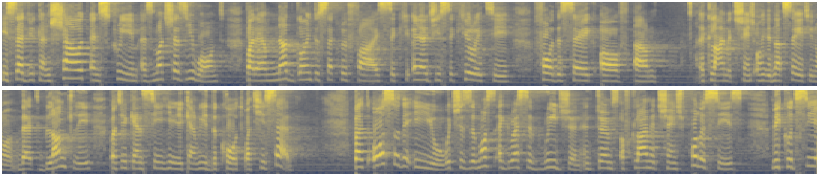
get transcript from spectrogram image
He said, You can shout and scream as much as you want, but I am not going to sacrifice secu energy security for the sake of um, climate change. Or he did not say it, you know, that bluntly, but you can see here, you can read the quote, what he said but also the EU, which is the most aggressive region in terms of climate change policies, we could see,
